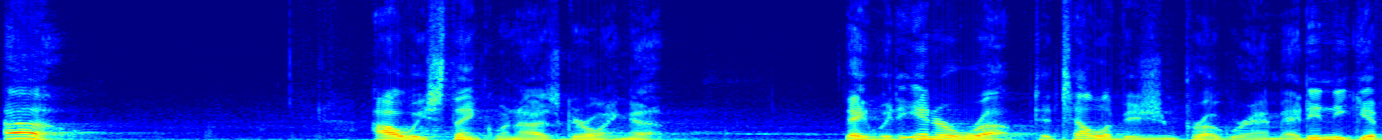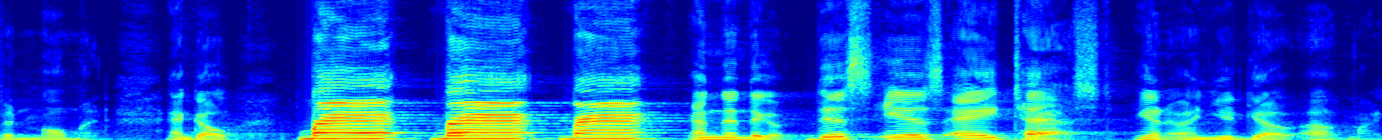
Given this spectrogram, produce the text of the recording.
Oh, I always think when I was growing up, they would interrupt a television program at any given moment and go, bah, bah, bah, and then they go, this is a test. You know, and you'd go, oh my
